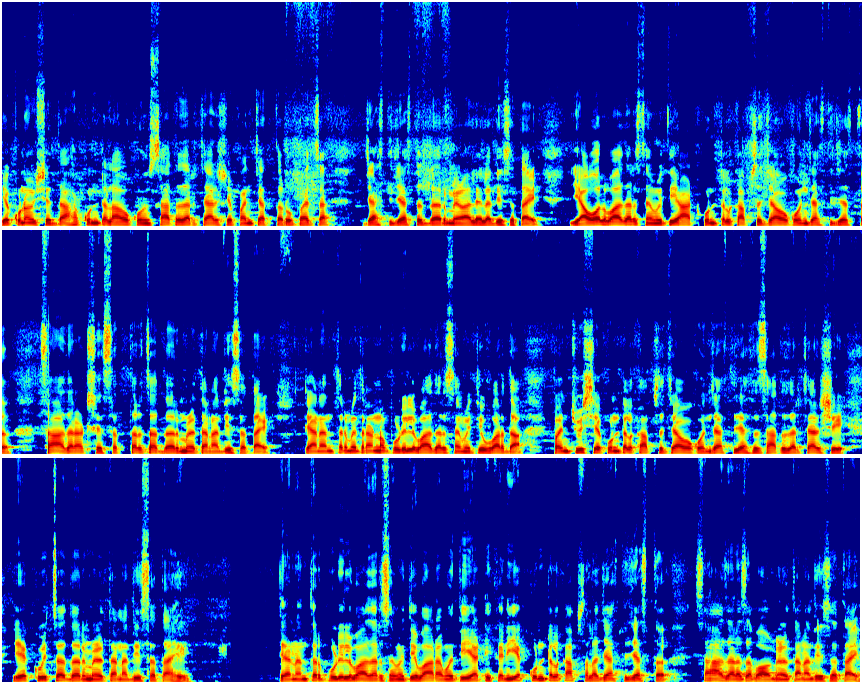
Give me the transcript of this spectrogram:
एकोणावीसशे दहा क्विंटल आवकून सात हजार चारशे पंच्याहत्तर रुपयाचा जास्तीत जास्त दर मिळालेला दिसत आहे. यावल बाजार समिती आठ क्विंटल कापसाच्या आवकून जास्तीत जास्त सहा हजार आठशे सत्तरचा दर मिळताना दिसत आहे. त्यानंतर मित्रांनो पुढील बाजार समिती वर्धा पंचवीसशे क्विंटल कापसाच्या आवकून जास्तीत जास्त सात हजार चारशे एकवीसचा दर मिळताना दिसत आहे. त्यानंतर पुढील बाजार समिती बारामती या ठिकाणी एक क्विंटल कापसाला जास्तीत जास्त सहा हजाराचा भाव मिळताना दिसत आहे.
